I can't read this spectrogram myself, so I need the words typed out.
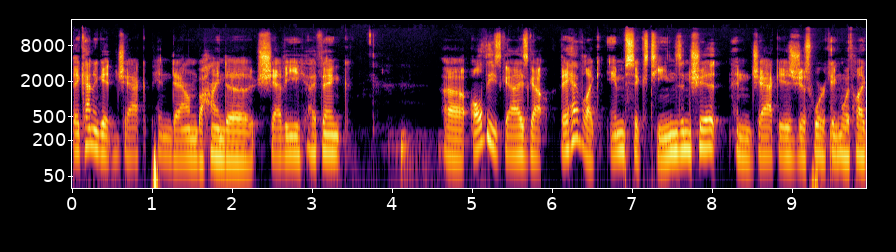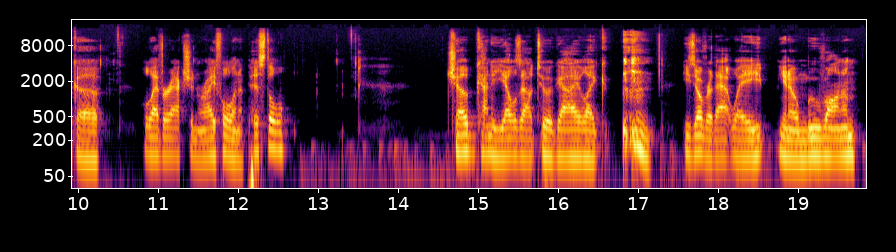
They kind of get Jack pinned down behind a Chevy, I think. Uh, all these guys got, they have like M16s and shit, and Jack is just working with like a lever action rifle and a pistol. Chubb kind of yells out to a guy, like, he's over that way, you know, move on him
